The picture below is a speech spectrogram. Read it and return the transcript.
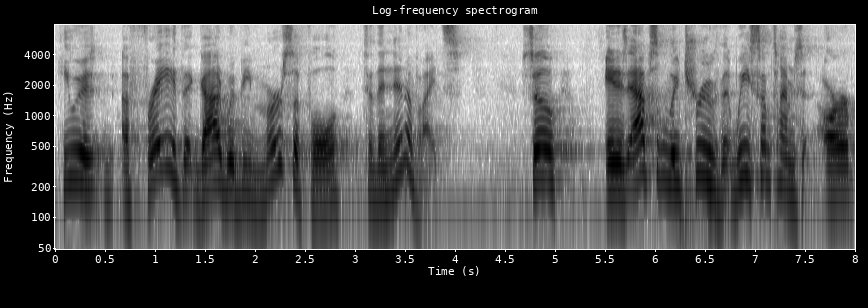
He was afraid that God would be merciful to the Ninevites. So it is absolutely true that we sometimes are,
